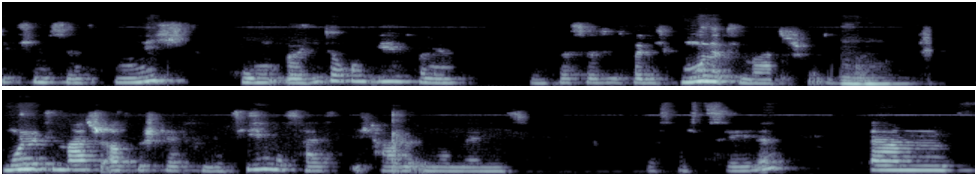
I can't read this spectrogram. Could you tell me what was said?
Die Teams sind nicht um, äh, Hintergrund von den, was weiß ich, weil ich monothematisch würde mhm. Monothematisch aufgestellt von dem Team. Das heißt, ich habe im Moment, lass mich zählen, ähm,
